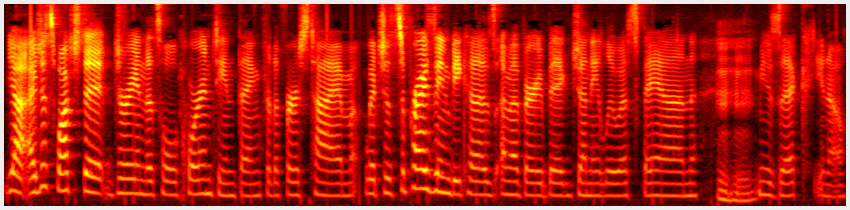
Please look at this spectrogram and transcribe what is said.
yeah, I just watched it during this whole quarantine thing for the first time, which is surprising because I'm a very big Jenny Lewis fan, Mhm. music, you know,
